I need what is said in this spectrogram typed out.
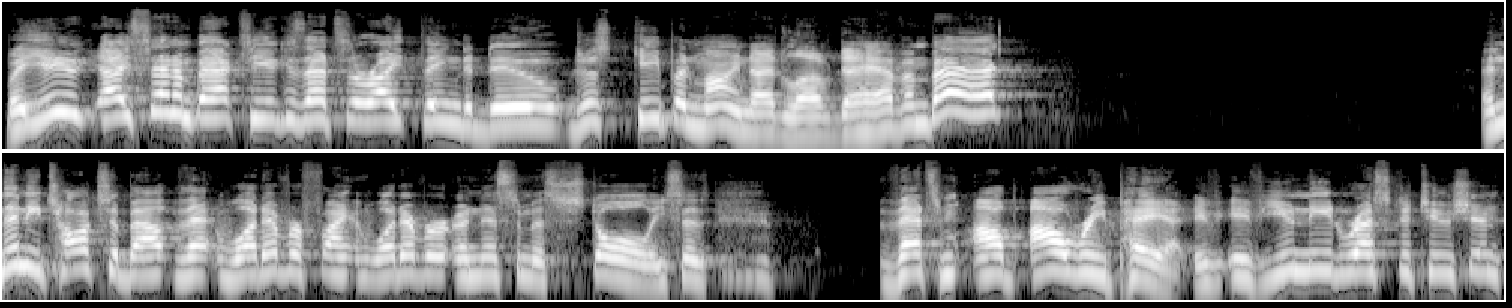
But you, I sent him back to you because that's the right thing to do. Just keep in mind, I'd love to have him back. And then he talks about that whatever, whatever Onesimus stole, he says, that's, I'll, I'll repay it. If, if you need restitution,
